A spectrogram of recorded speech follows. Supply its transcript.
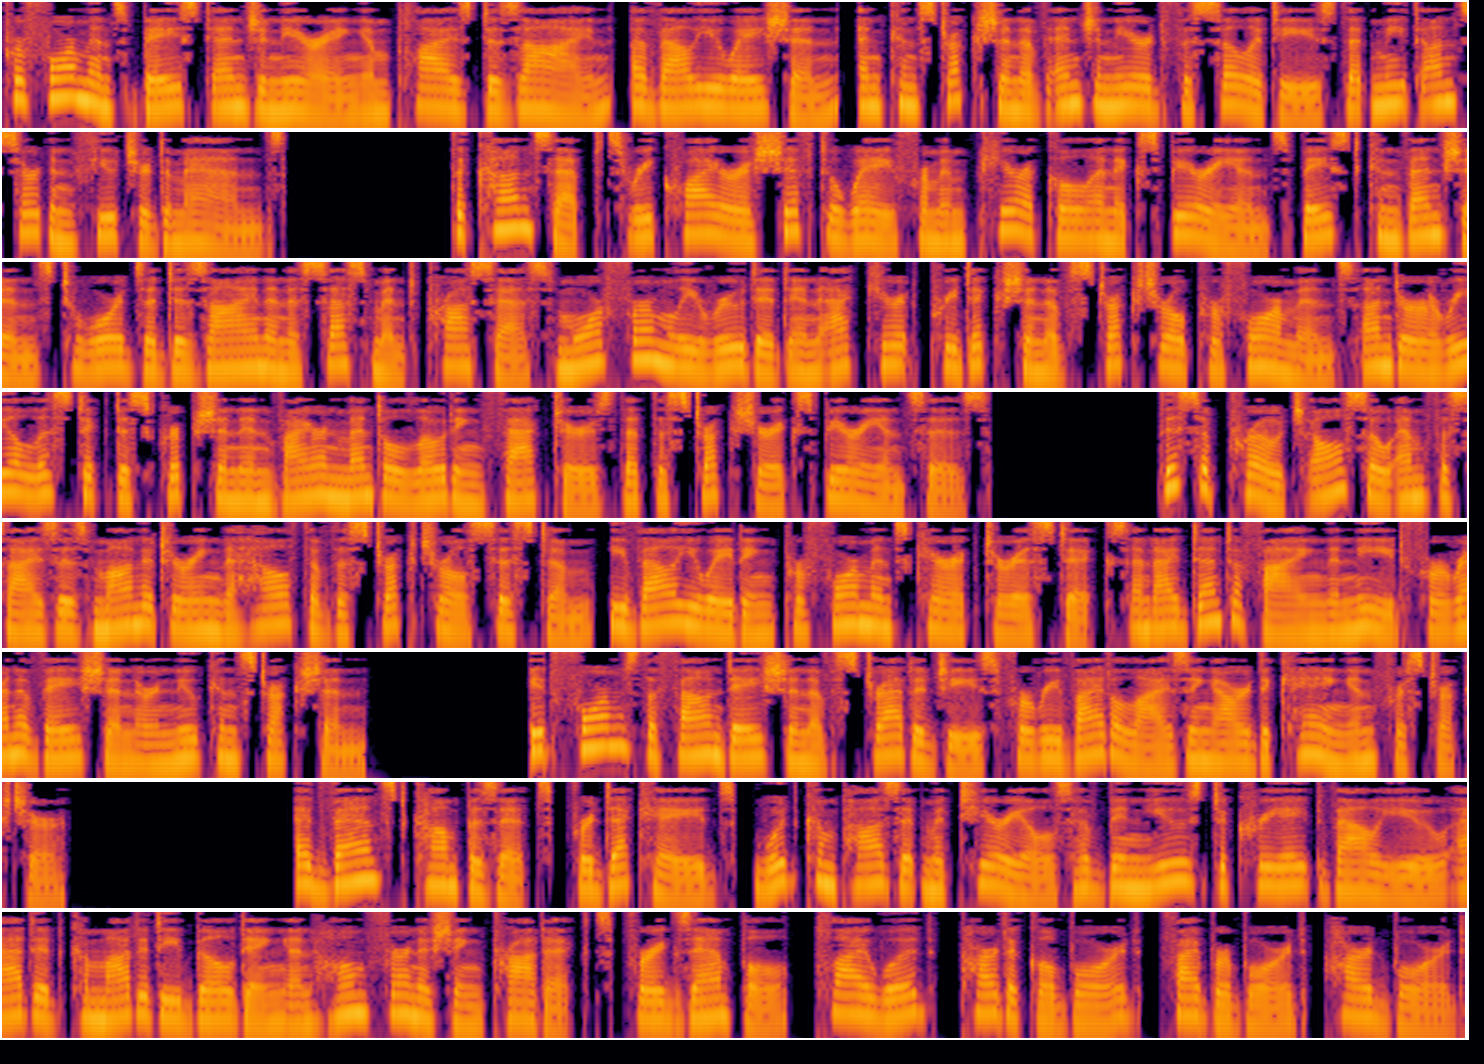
Performance-based engineering implies design, evaluation, and construction of engineered facilities that meet uncertain future demands. The concepts require a shift away from empirical and experience-based conventions towards a design and assessment process more firmly rooted in accurate prediction of structural performance under a realistic description environmental loading factors that the structure experiences. This approach also emphasizes monitoring the health of the structural system, evaluating performance characteristics and identifying the need for renovation or new construction. It forms the foundation of strategies for revitalizing our decaying infrastructure. Advanced composites – For decades, wood composite materials have been used to create value-added commodity building and home furnishing products for example, plywood, particleboard, fiberboard, hardboard.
